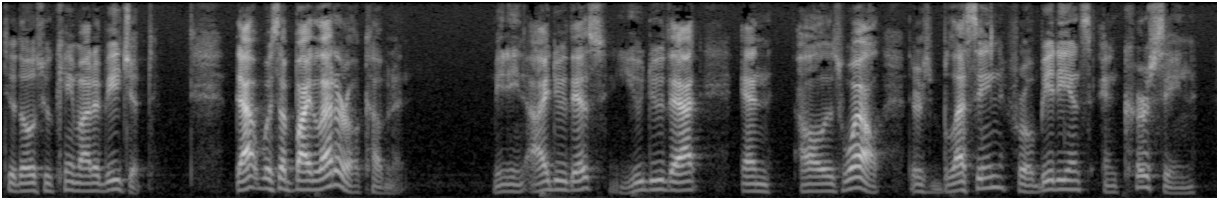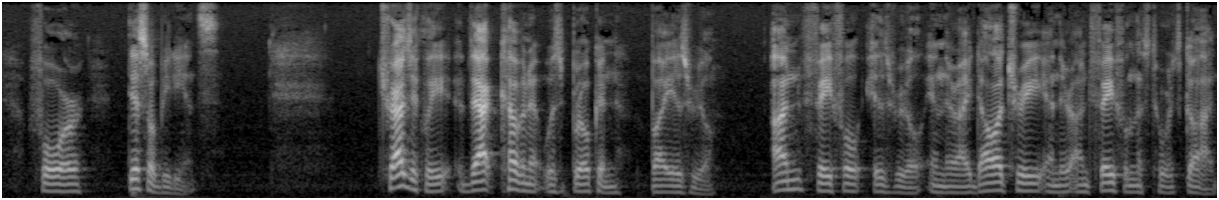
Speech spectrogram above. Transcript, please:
to those who came out of Egypt. That was a bilateral covenant, meaning I do this, you do that, and all is well. There's blessing for obedience and cursing for disobedience. Tragically, that covenant was broken by Israel, unfaithful Israel, in their idolatry and their unfaithfulness towards God.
